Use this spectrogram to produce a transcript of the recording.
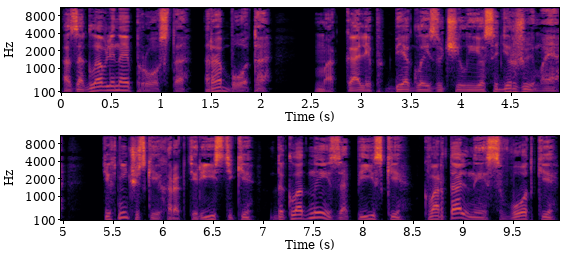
озаглавленная просто «Работа», Маккалеб бегло изучил ее содержимое. Технические характеристики, докладные записки, квартальные сводки,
